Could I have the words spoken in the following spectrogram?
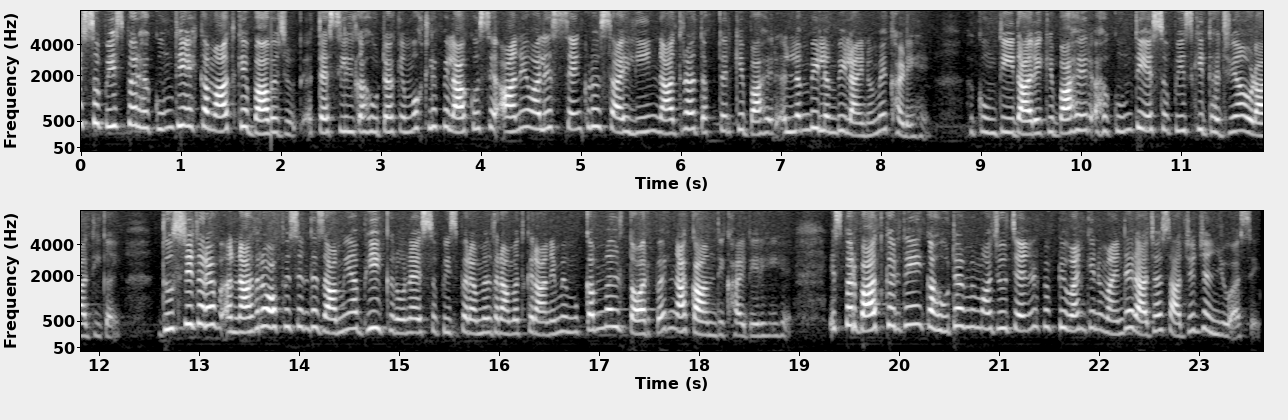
एक सौ बीस पर हुकूमती अहकाम के बावजूद तहसील काहूटा के मुख्तलिफ़ इलाकों से आने वाले सैकड़ों साइलिन नादरा दफ्तर के बाहर लंबी लंबी लाइनों में खड़े हैं। हुकूमती इदारे के बाहर हुकूमती एस ओ पीज़ की धज्जियाँ उड़ा दी गई। दूसरी तरफ़ नादरा ऑफ़िस इंतजामिया भी कोरोना एस ओ पीज़ पर अमल दरामद कराने में मुकम्मल तौर पर नाकाम दिखाई दे रही है। इस पर बात करते हैं, कहूटा में मौजूद चैनल फिफ्टी वन के नुमाइंदे राजा साजिद जंजुआ से।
